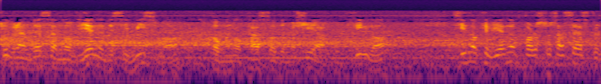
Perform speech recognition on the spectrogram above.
su grandeza no viene de sí mismo, como en el caso de Mashiach ungido, sino que viene por sus ancestros,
